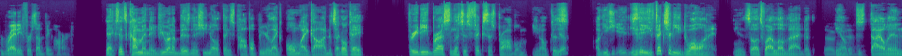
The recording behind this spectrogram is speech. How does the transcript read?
I'm ready for something hard. Yeah, because it's coming. If you run a business, you know things pop up and you're like, oh my God. It's like, okay, three deep breaths and let's just fix this problem, you know, because Yep. Uh, either you fix it or you dwell on it. And so that's why I love that. That, So you know, just dialed in.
